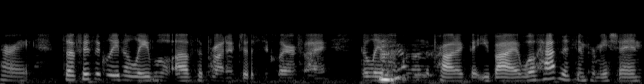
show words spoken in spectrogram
All right. So physically, the label of the product, just to clarify, the label mm-hmm. on the product that you buy will have this information.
